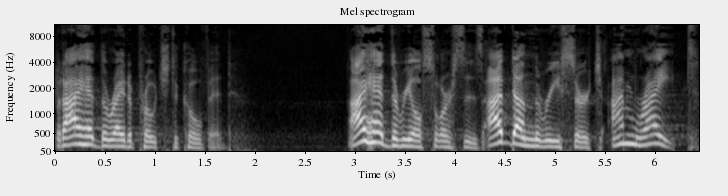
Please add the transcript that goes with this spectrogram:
but I had the right approach to COVID. I had the real sources. I've done the research. I'm right.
